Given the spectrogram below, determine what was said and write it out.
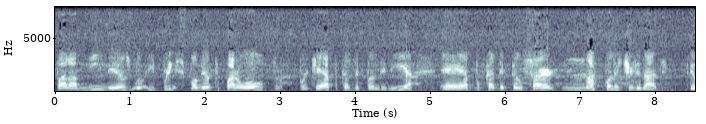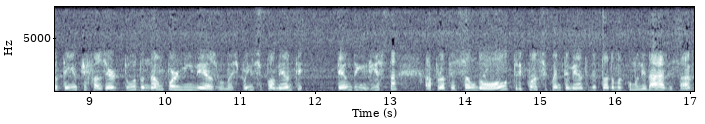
para mim mesmo e principalmente para o outro, porque épocas de pandemia é época de pensar na coletividade. Eu tenho que fazer tudo não por mim mesmo, mas principalmente tendo em vista a proteção do outro e, consequentemente, de toda uma comunidade, sabe?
